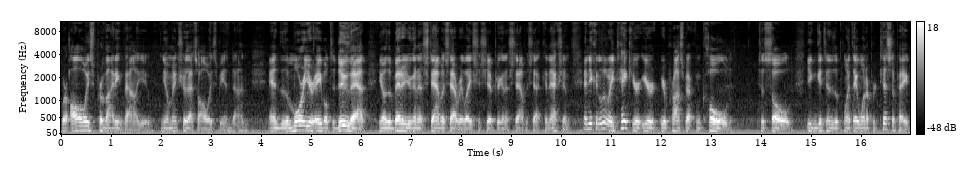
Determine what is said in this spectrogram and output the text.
we're always providing value. You know, make sure that's always being done. And the more you're able to do that, you know, the better you're going to establish that relationship. You're going to establish that connection, and you can literally take your your, your prospect from cold to sold. You can get them to the point they want to participate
